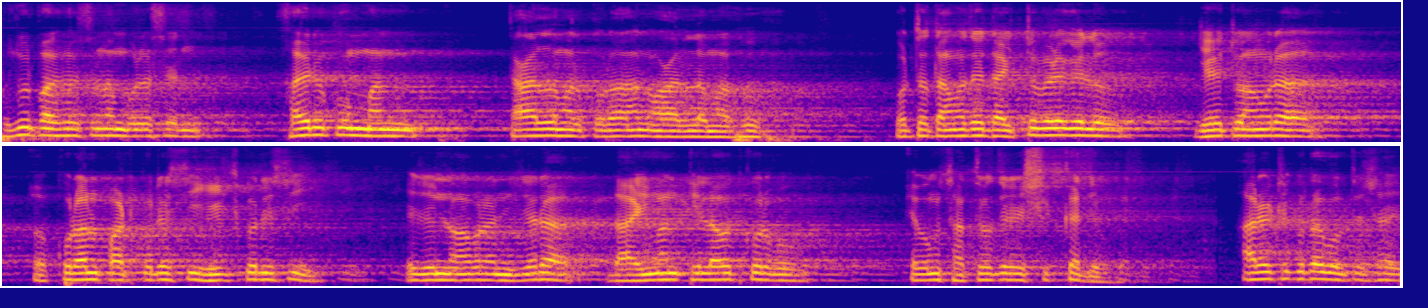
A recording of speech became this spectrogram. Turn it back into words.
হুজুর পাকাম বলেছেন, খায়রুকুম মান তাল্লামাল কোরআন ও আল্লামা আল্লামাহু। অর্থাৎ আমাদের দায়িত্ব বেড়ে গেল, যেহেতু আমরা কোরআন পাঠ করেছি, হিজ করেছি এই জন্য আমরা নিজেরা দাইমান তিলাওত করব। এবং ছাত্রদের শিক্ষা দেব। আর একটি কথা বলতে চাই।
